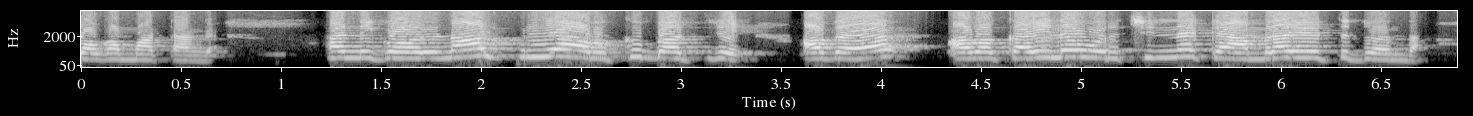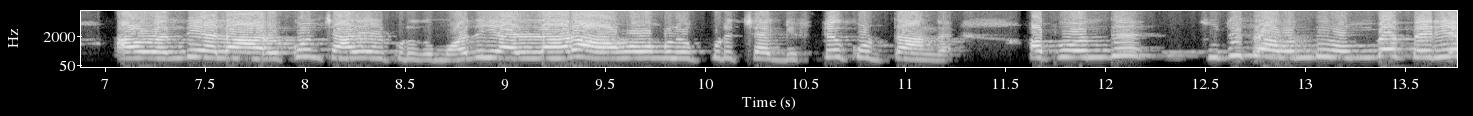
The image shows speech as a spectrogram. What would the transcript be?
போக மாட்டாங்க. அன்னைக்கு ஒரு நாள் பிரியாவுக்கு பர்த்டே அவ அவ கையில ஒரு சின்ன கேமரா எடுத்துட்டு வந்தா. அவ வந்து எல்லாருக்கும் சாக்லேட் கொடுக்கும் போது எல்லாரும் அவங்கவுங்களுக்கு பிடிச்ச கிஃப்ட் கொடுத்தாங்க. அப்போ வந்து சுஜிதா வந்து ரொம்ப பெரிய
